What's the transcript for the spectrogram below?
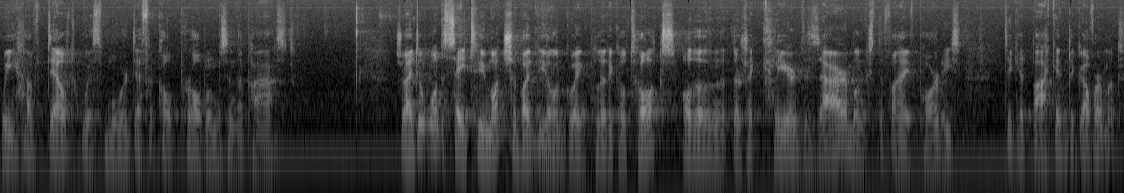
we have dealt with more difficult problems in the past. So I don't want to say too much about the ongoing political talks, other than that there's a clear desire amongst the five parties to get back into government.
